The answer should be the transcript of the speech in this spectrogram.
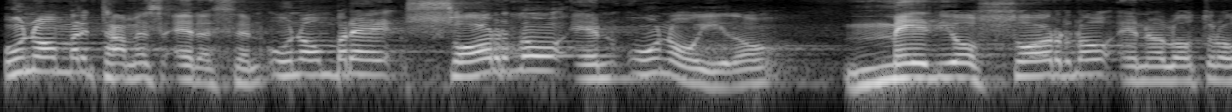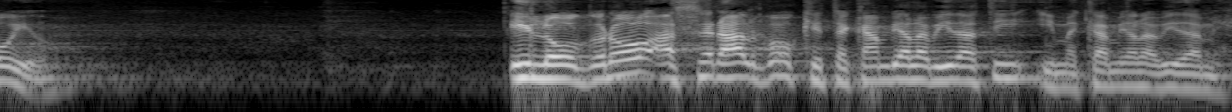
un hombre, Thomas Edison, un hombre sordo en un oído, medio sordo en el otro oído. Y logró hacer algo que te cambia la vida a ti y me cambia la vida a mí.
